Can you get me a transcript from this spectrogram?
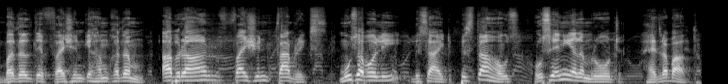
बदलते फ़ैशन के हम कदम Abrar fashion fabrics Moosa Bowli beside Pista हाउस हुसैनी अलम रोड हैदराबाद.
